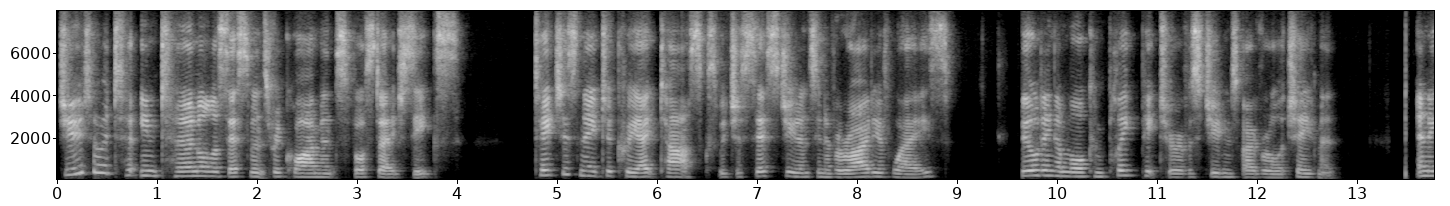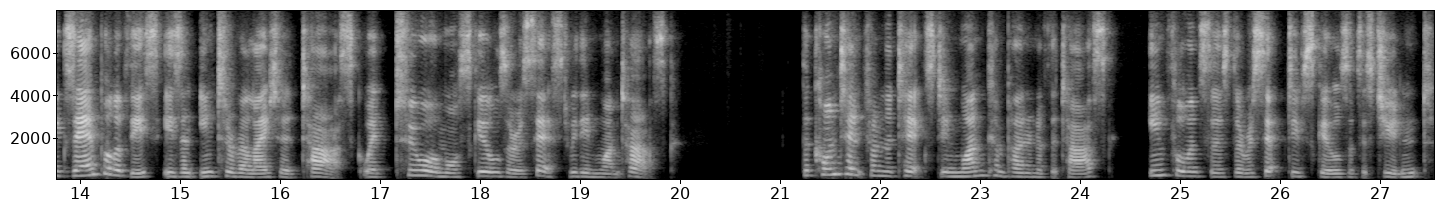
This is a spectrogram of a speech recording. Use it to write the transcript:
Due to internal assessments requirements for stage six, teachers need to create tasks which assess students in a variety of ways building a more complete picture of a student's overall achievement. An example of this is an interrelated task where two or more skills are assessed within one task. The content from the text in one component of the task influences the receptive skills of the student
